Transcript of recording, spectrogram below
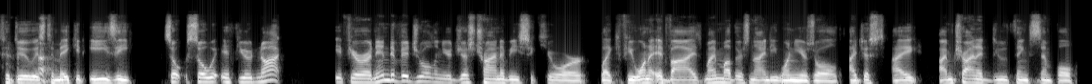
to do is to make it easy. So so if you're not if you're an individual and you're just trying to be secure, like if you want to advise, my mother's 91 years old. I just I I'm trying to do things simple.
